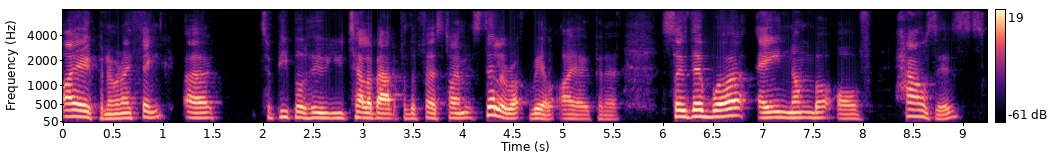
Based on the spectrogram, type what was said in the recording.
eye opener. And I think uh, to people who you tell about it for the first time, it's still a real eye opener. So there were a number of houses,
